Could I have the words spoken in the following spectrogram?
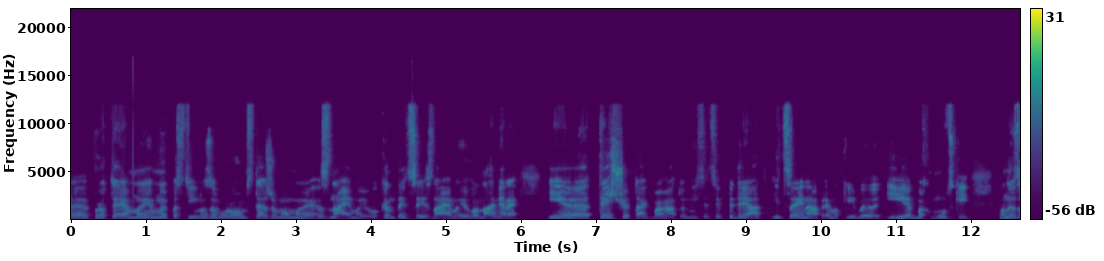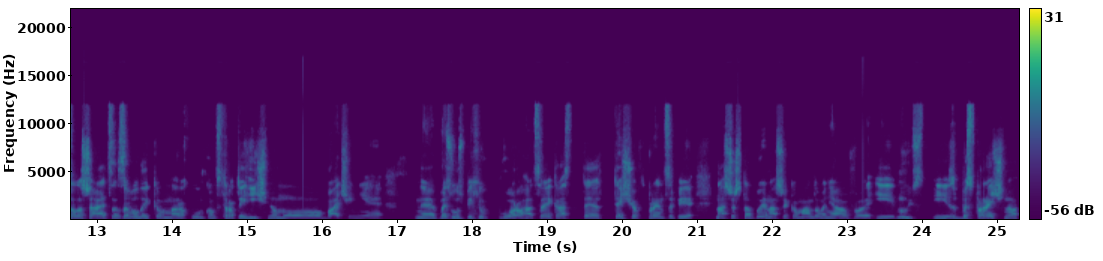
Е, Проте ми, ми постійно за ворогом стежимо. Ми знаємо його кондиції, знаємо його наміри, і е, те, що так багато місяців підряд, і цей напрямок, і, і Бахмутський, вони залишаються за великим рахунком в стратегічному баченні. Е, Без успіхів ворога це якраз те, те, що в принципі наші штаби, наше командування в і ну і безперечно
